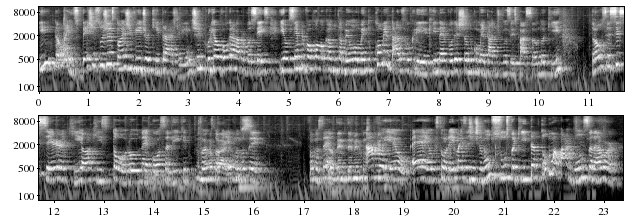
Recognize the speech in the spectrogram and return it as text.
E então é isso. Deixem sugestões de vídeo aqui pra gente, porque eu vou gravar pra vocês e eu sempre vou colocando também um momento comentários que eu criei aqui, né? Vou deixando o comentário de vocês passando aqui. Trouxe esse ser aqui, ó, que estourou o negócio ali, que foi o que estourei, foi você? Foi você? Eu tentei me conseguir. Ah, foi eu. É, eu que estourei, mas a gente levou um susto aqui, tá toda uma bagunça, né, amor?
